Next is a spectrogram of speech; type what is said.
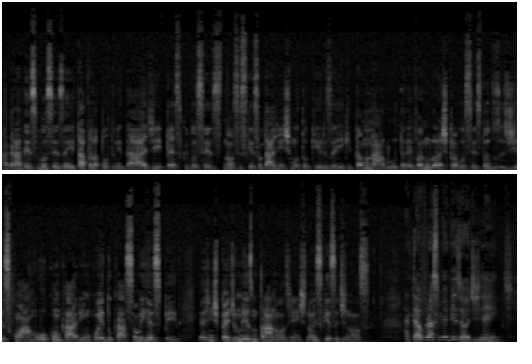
Agradeço vocês aí, tá, pela oportunidade. E peço que vocês não se esqueçam da gente, motoqueiros aí, que estamos na luta, levando lanche para vocês todos os dias com amor, com carinho, com educação e respeito. E a gente pede o mesmo para nós, gente. Não esqueça de nós. Até o próximo episódio, gente.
